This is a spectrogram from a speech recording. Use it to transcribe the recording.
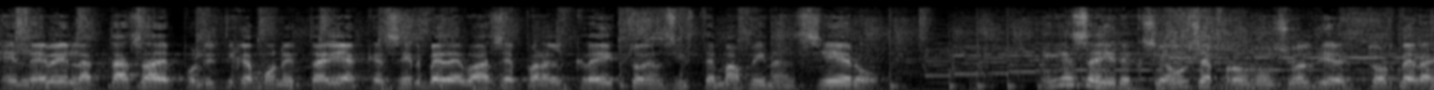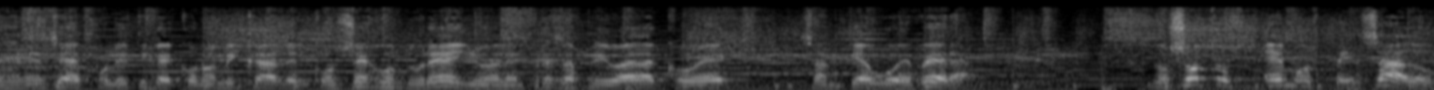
eleve la tasa de política monetaria que sirve de base para el crédito en el sistema financiero. En esa dirección se pronunció el director de la Gerencia de Política Económica del Consejo Hondureño de la empresa privada COEC, Santiago Herrera. Nosotros hemos pensado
